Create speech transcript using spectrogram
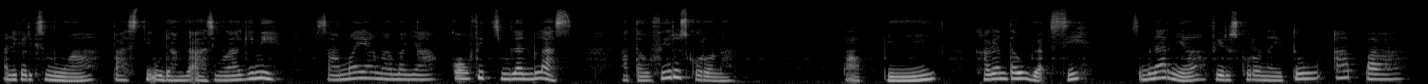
Adik-adik semua pasti udah nggak asing lagi nih sama yang namanya COVID-19 atau virus corona. Tapi, kalian tahu gak sih sebenarnya virus corona itu apa?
